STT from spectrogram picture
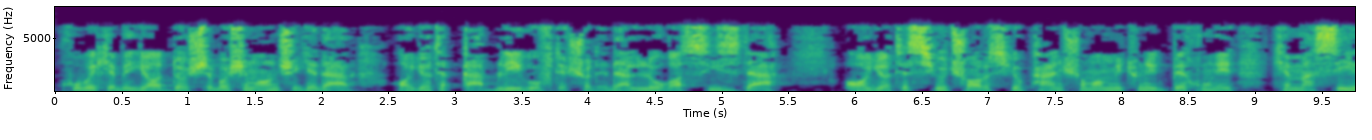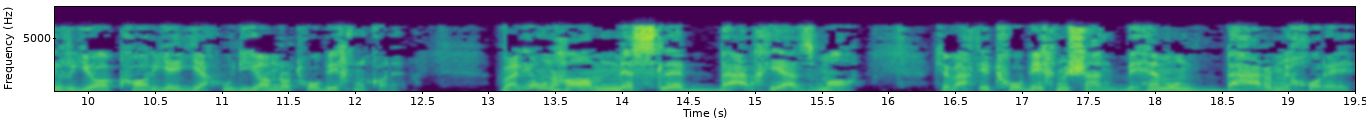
خوبه که به یاد داشته باشیم آنچه که در آیات قبلی گفته شده. در لغا 13 آیات 34 و 35 شما می‌تونید بخونید که مسیح ریاکاری یهودیان را توبیخ می‌کنه. ولی اونها مثل برخی از ما که وقتی توبیخ میشن به همون بر می‌خوره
